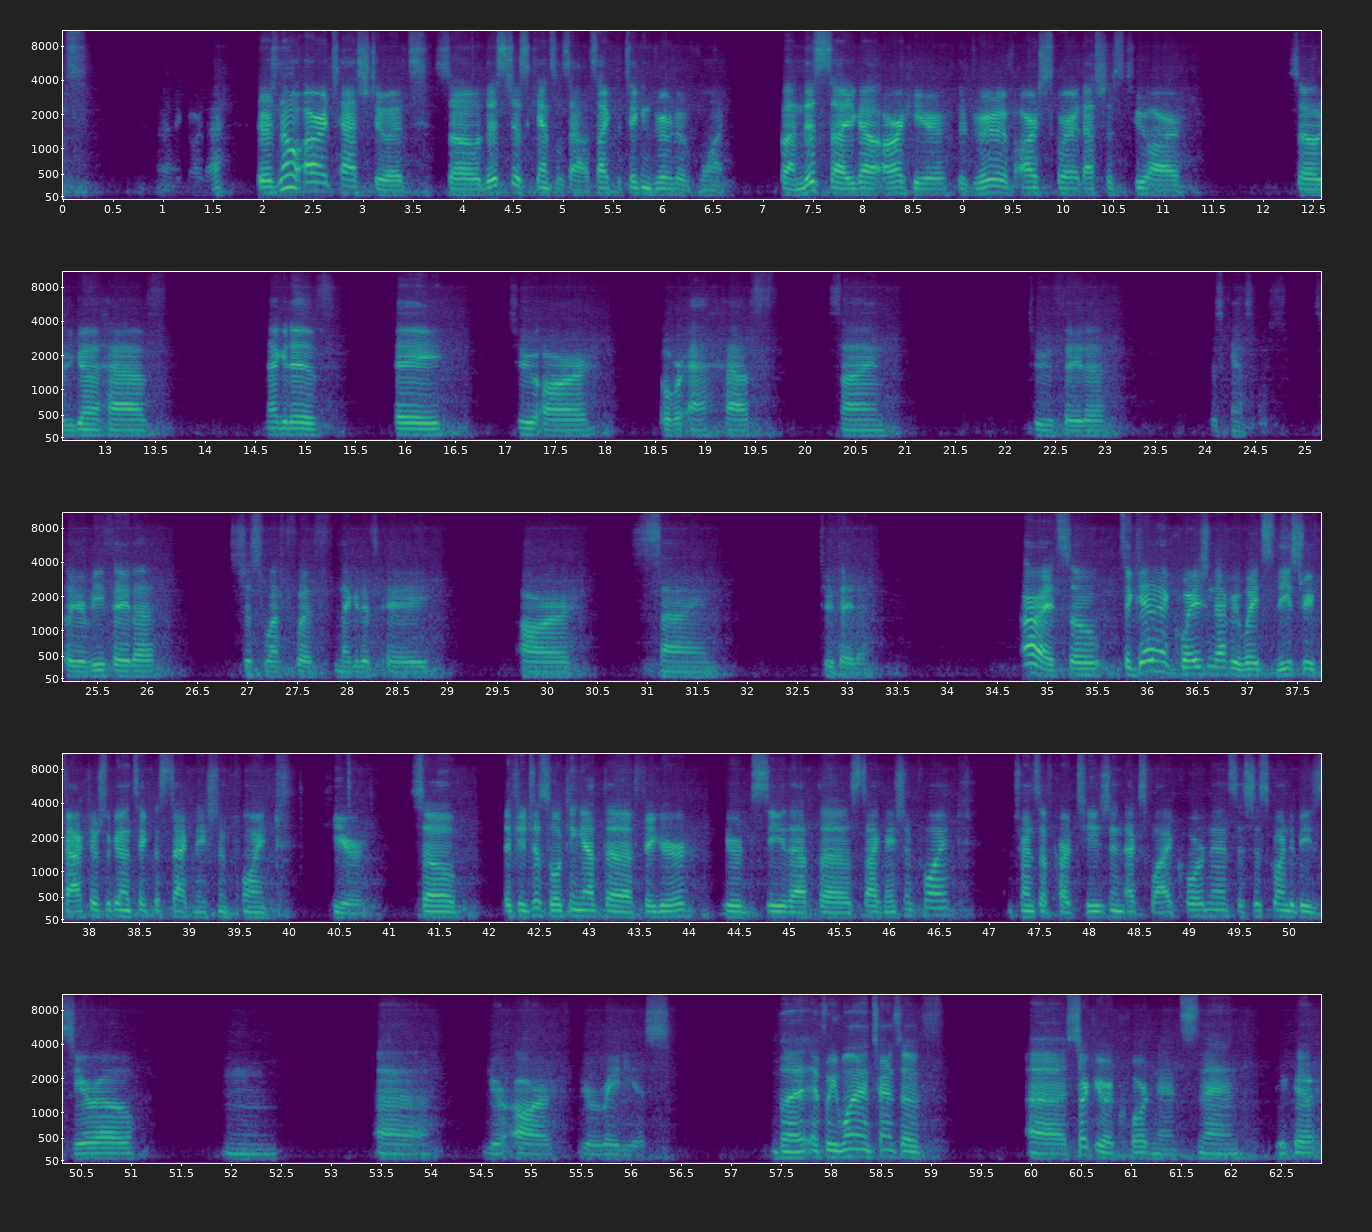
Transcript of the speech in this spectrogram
Ignore that. There's no r attached to it, so this just cancels out. It's like the taking derivative of one. But on this side, you got r here. The derivative of r squared, that's just 2r. So you're going to have negative a 2r over a half sine 2 theta. This cancels. So your v theta is just left with negative a r sine 2 theta. All right, so to get an equation that relates to these three factors, we're going to take the stagnation point here. So if you're just looking at the figure, you'd see that the stagnation point in terms of Cartesian xy coordinates, it's just going to be zero, mm, uh, your r, your radius. But if we want in terms of uh, circular coordinates, then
